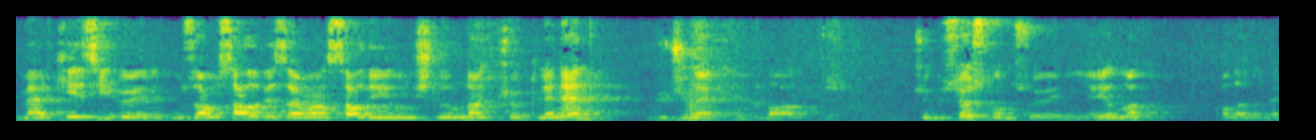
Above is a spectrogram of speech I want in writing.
merkezi öğenin uzamsal ve zamansal yayılmışlığından köklenen gücüne bağlıdır. Çünkü söz konusu öğenin yayılmak alanı ve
